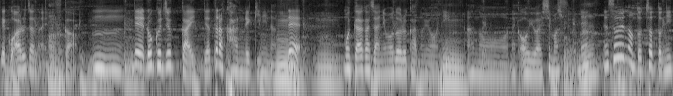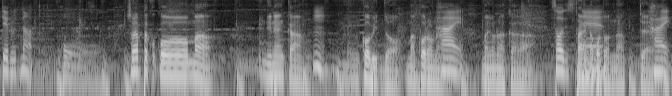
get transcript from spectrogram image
結構あるじゃないですか。うん。うん、で60回ってやったら還暦になって、うん。もう一回赤ちゃんに戻るかのように、うん。あのーなんかお祝いしますよね。そうね。でそういうのとちょっと似てるなという。ほう。それやっぱりここまあ2年間、うん、うん COVID、まあ、コロナ、はい、まあ、世の中がそうですね。大変なことになって、はい、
